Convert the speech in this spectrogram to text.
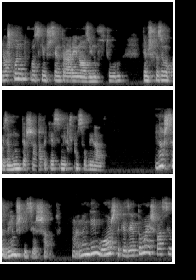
Nós, quando conseguimos centrar em nós e no futuro, temos que fazer uma coisa muito chata, que é assumir responsabilidade. E nós sabemos que isso é chato. Não, é? ninguém gosta, quer dizer, é tão mais fácil.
